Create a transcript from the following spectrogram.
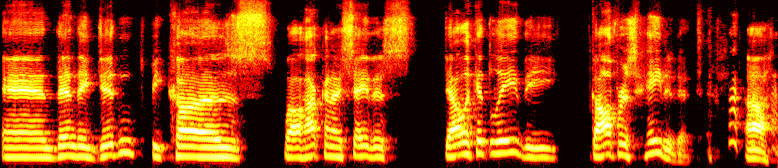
And then they didn't because, well, how can I say this delicately? The golfers hated it. Uh,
